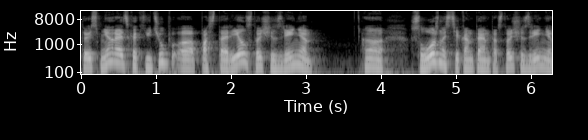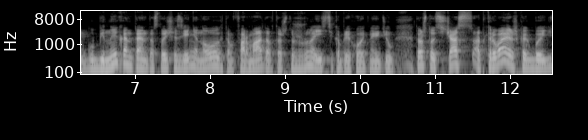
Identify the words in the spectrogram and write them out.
То есть мне нравится, как YouTube э, постарел с точки зрения сложности контента, с точки зрения глубины контента, с точки зрения новых там форматов, то, что журналистика приходит на YouTube. То, что сейчас открываешь как бы и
